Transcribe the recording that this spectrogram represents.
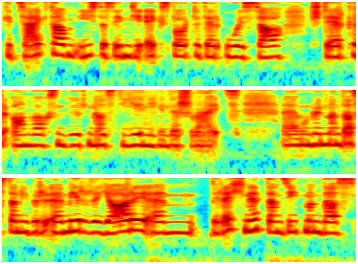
gezeigt haben, ist, dass eben die Exporte der USA stärker anwachsen würden als diejenigen der Schweiz. Ähm, und wenn man das dann über äh, mehrere Jahre ähm, berechnet, dann sieht man, dass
